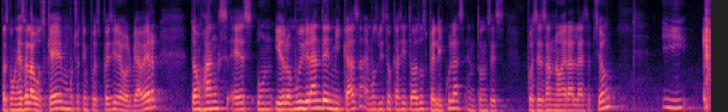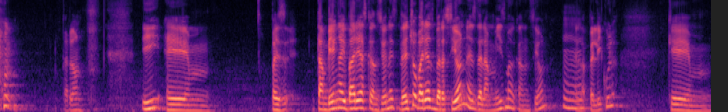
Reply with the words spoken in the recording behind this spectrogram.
pues con eso la busqué mucho tiempo después y la volví a ver. Tom Hanks es un ídolo muy grande en mi casa. Hemos visto casi todas sus películas, entonces, pues esa no era la excepción. Y, perdón. Y, em, pues también hay varias canciones, de hecho, varias versiones de la misma canción en la película que, em,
